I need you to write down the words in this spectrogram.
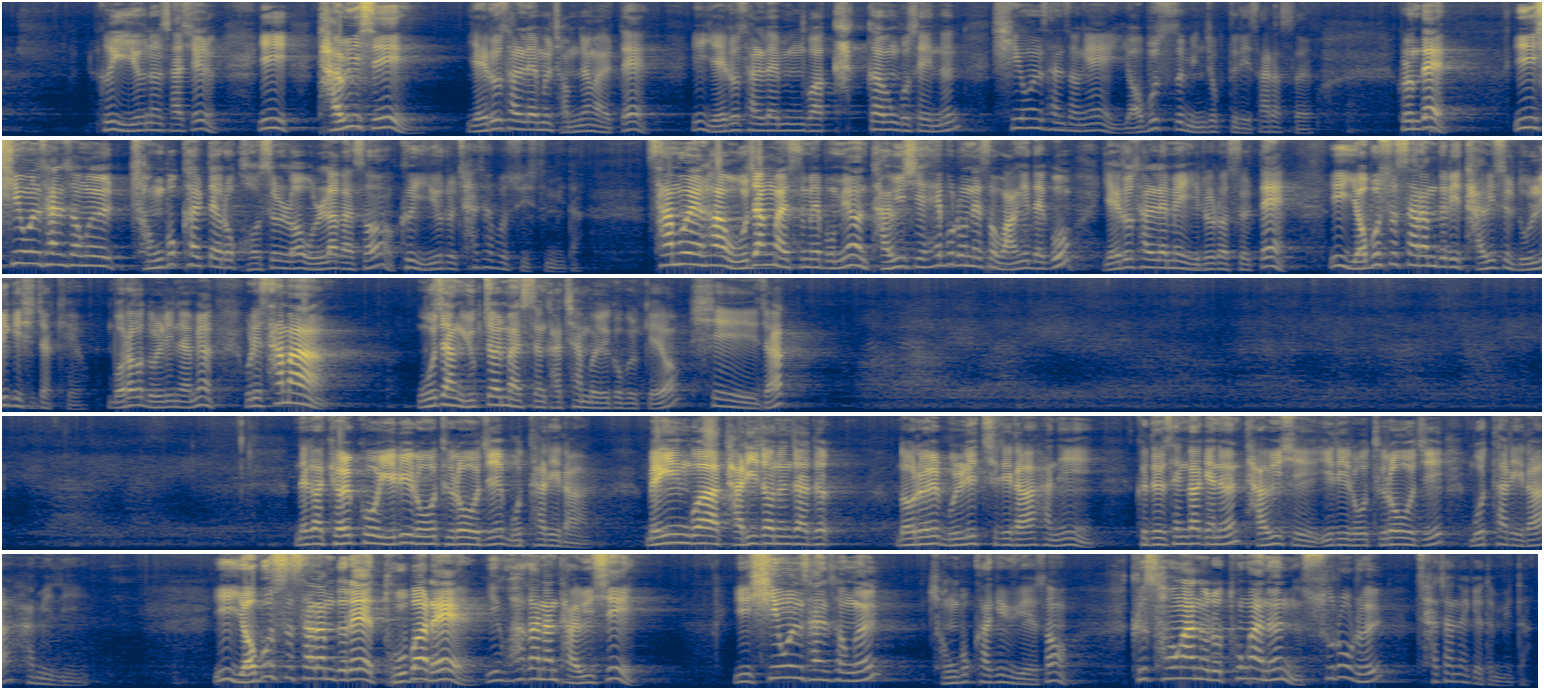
그 이유는 사실 이 다윗이 예루살렘을 점령할 때 이 예루살렘과 가까운 곳에 있는 시온 산성에 여부스 민족들이 살았어요. 그런데 이 시온 산성을 정복할 때로 거슬러 올라가서 그 이유를 찾아볼 수 있습니다. 사무엘하 5장 말씀에 보면 다윗이 헤브론에서 왕이 되고 예루살렘에 이르렀을 때 이 여부스 사람들이 다윗을 놀리기 시작해요. 뭐라고 놀리냐면 우리 사마 5장 6절 말씀 같이 한번 읽어볼게요. 시작. 내가 결코 이리로 들어오지 못하리라. 맹인과 다리 저는 자들 너를 물리치리라 하니 그들 생각에는 다윗이 이리로 들어오지 못하리라 함이니. 이 여부스 사람들의 도발에 이 화가 난 다윗이 이 시온 산성을 정복하기 위해서 그 성 안으로 통하는 수로를 찾아내게 됩니다.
